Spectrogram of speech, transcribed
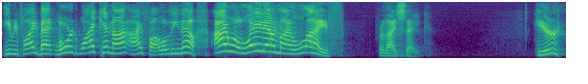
he replied back, Lord, why cannot I follow thee now? I will lay down my life for thy sake. Here,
